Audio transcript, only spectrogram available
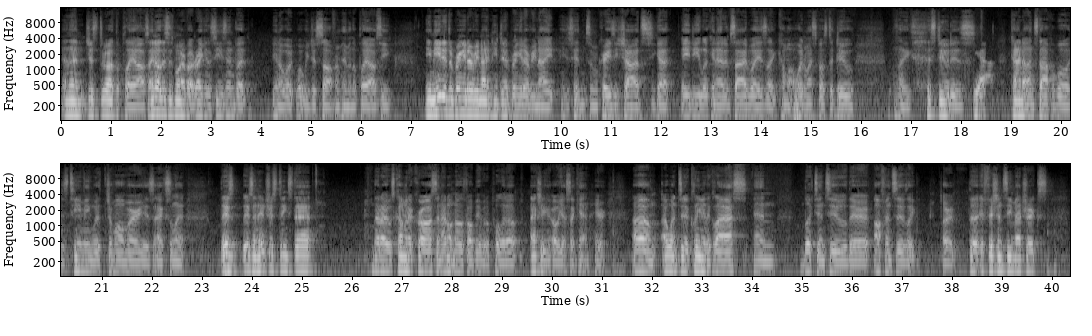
And then just throughout the playoffs, I know this is more about regular season, but you know what what we just saw from him in the playoffs. He he needed to bring it every night, and he did bring it every night. He's hitting some crazy shots. You got AD looking at him sideways, like, "Come on, what am I supposed to do?" Like this dude is Yeah. kind of unstoppable. His teaming with Jamal Murray is excellent. There's there's an interesting stat that I was coming across, and I don't know if I'll be able to pull it up. Actually, oh yes, I can. Here, um, I went to cleaning the glass and looked into their offensive like or the efficiency metrics,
